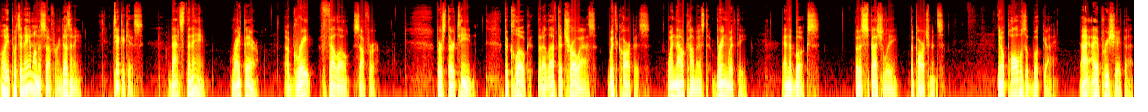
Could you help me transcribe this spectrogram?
Well, he puts a name on the suffering, doesn't he? Tychicus. That's the name right there. A great fellow sufferer. Verse 13 The cloak that I left at Troas with Carpus, when thou comest, bring with thee, and the books, but especially the parchments. You know, Paul was a book guy. I, I appreciate that.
